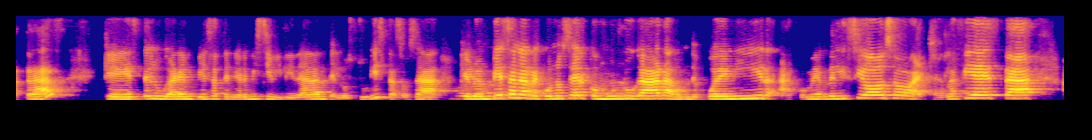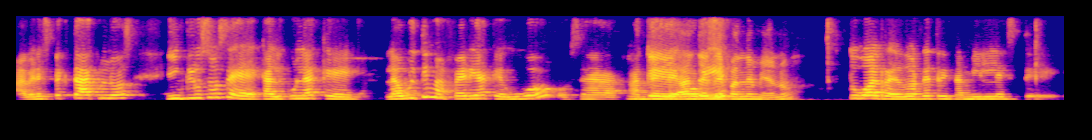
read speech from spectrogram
atrás que este lugar empieza a tener visibilidad ante los turistas, o sea, que lo empiezan a reconocer como un lugar a donde pueden ir a comer delicioso, a echar la fiesta, a ver espectáculos. Incluso se calcula que la última feria que hubo, o sea, antes, de, antes de pandemia, ¿no? Tuvo alrededor de 30 mil este,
